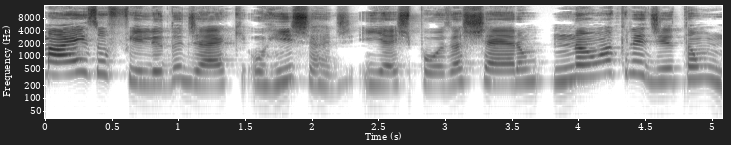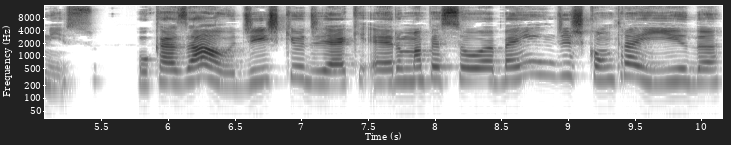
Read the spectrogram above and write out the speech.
Mas o filho do Jack, o Richard, e a esposa Sharon não acreditam nisso. O casal diz que o Jack era uma pessoa bem descontraída,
